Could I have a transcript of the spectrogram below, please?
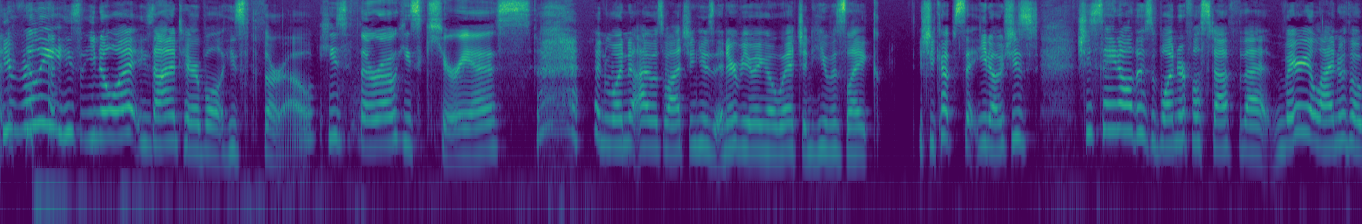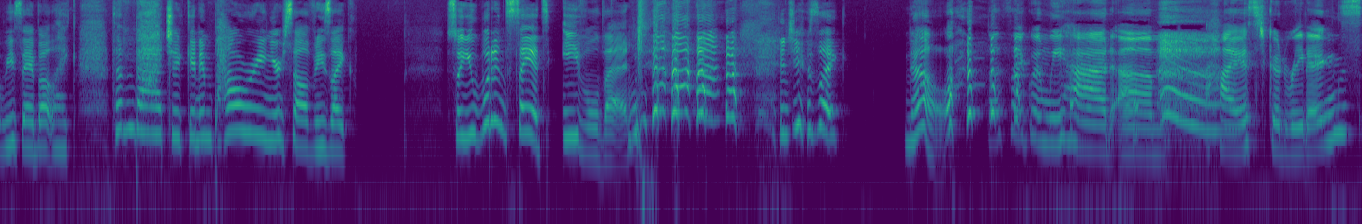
He really he's you know what? He's not a terrible he's thorough. He's thorough, he's curious. and when i was watching he was interviewing a witch and he was like she kept saying you know she's she's saying all this wonderful stuff that very aligned with what we say about like the magic and empowering yourself. And he's like so you wouldn't say it's evil then? And she was like no That's like when we had um, highest good readings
